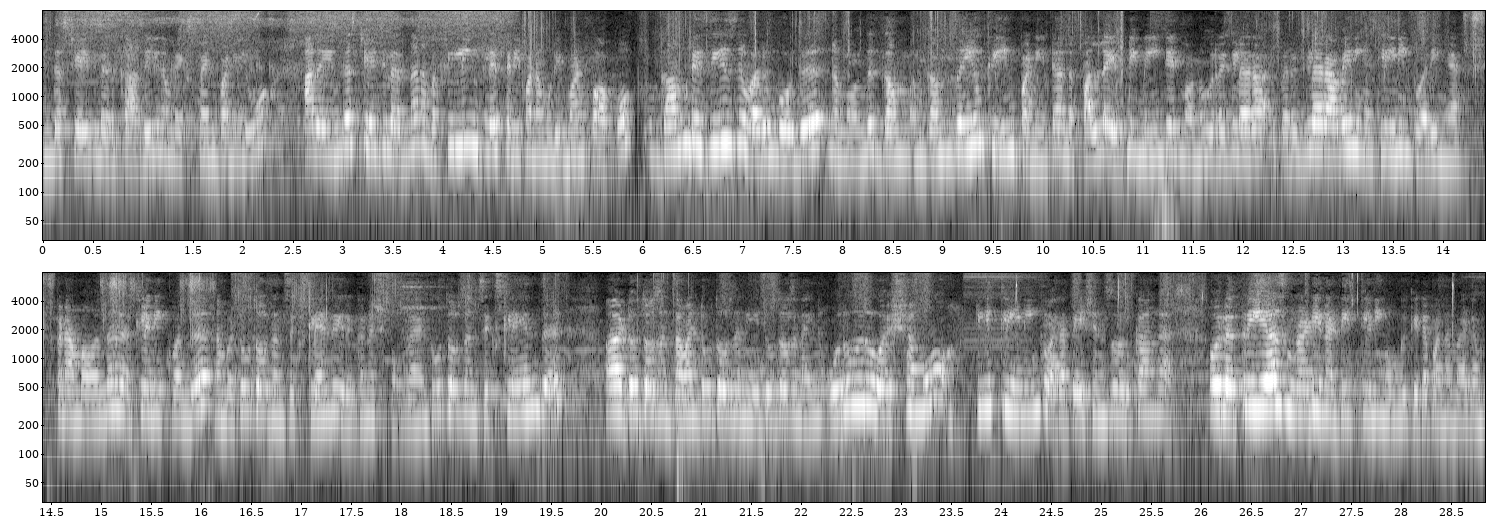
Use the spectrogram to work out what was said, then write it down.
எந்த ஸ்டேஜில் இருக்குது அதையும் நம்ம எக்ஸ்பிளைன் பண்ணிடுவோம். அதை எந்த ஸ்டேஜில் இருந்தால் நம்ம ஃபில்லிங்ஸ்லேயே சரி பண்ண முடியுமான்னு பார்ப்போம். கம் டிசீஸ்னு வரும்போது நம்ம வந்து கம் கம்ஸையும் க்ளீன் பண்ணிவிட்டு அந்த பல்லை எப்படி மெயின்டைன் பண்ணணும்? ரெகுலராக இப்போ ரெகுலராகவே நீங்கள் க்ளீனிக் வரீங்க. இப்போ நம்ம வந்து கிளினிக் வந்து நம்ம டூ தௌசண்ட் சிக்ஸ்லேருந்து இருக்குன்னு வச்சுக்கோங்களேன். டூ தௌசண்ட் சிக்ஸ்லேருந்து two thousand seven two thousand eight two thousand nine ஒரு ஒரு வருஷமும் டீத் கிளீனிங்க்கு வர பேஷண்ட்ஸும் இருக்காங்க. ஒரு த்ரீ இயர்ஸ் முன்னாடி நான் டீத் கிளீனிங் உங்ககிட்ட பண்ண மேடம்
